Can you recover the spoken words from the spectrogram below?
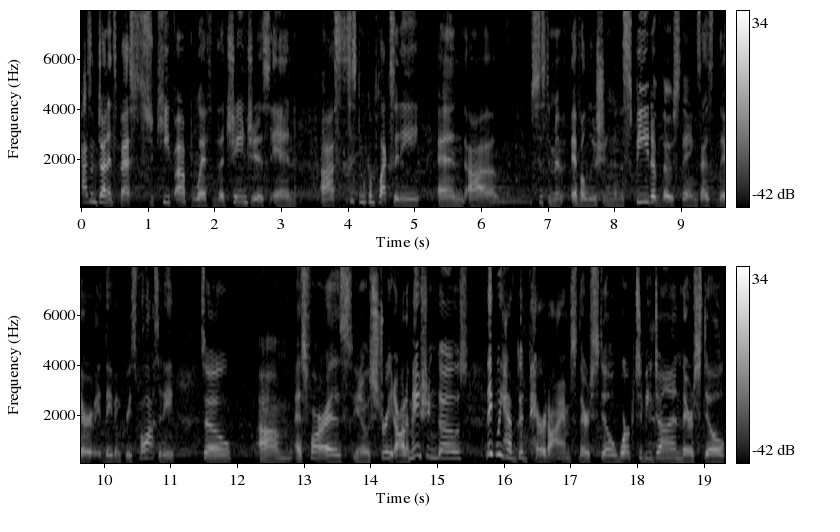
hasn't done its best to keep up with the changes in uh, system complexity and um, system ev- evolution and the speed of those things as they're they've increased velocity. So um, as far as you know, straight automation goes, I think we have good paradigms. There's still work to be done. There's still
